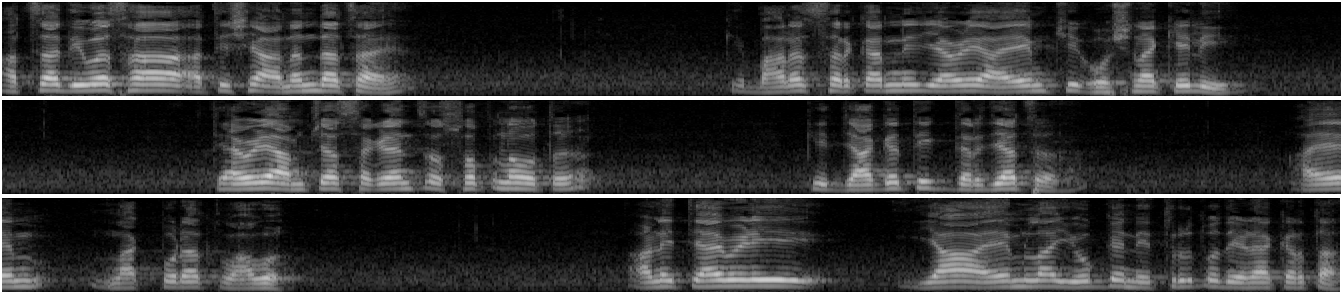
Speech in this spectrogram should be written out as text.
आजचा दिवस हा अतिशय आनंदाचा आहे की भारत सरकारने ज्यावेळी आय एमची घोषणा केली त्यावेळी आमच्या सगळ्यांचं स्वप्न होतं की जागतिक दर्जाचं आय एम नागपुरात व्हावं. आणि त्यावेळी या आय एमला योग्य नेतृत्व देण्याकरता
